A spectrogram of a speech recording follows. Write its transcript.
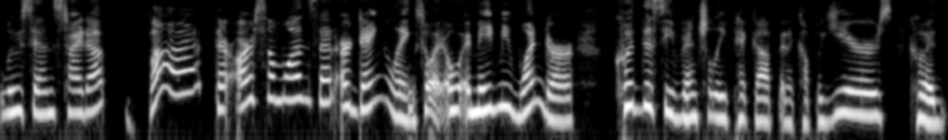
loose ends tied up, but there are some ones that are dangling. So it, oh, it made me wonder, could this eventually pick up in a couple years? Could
